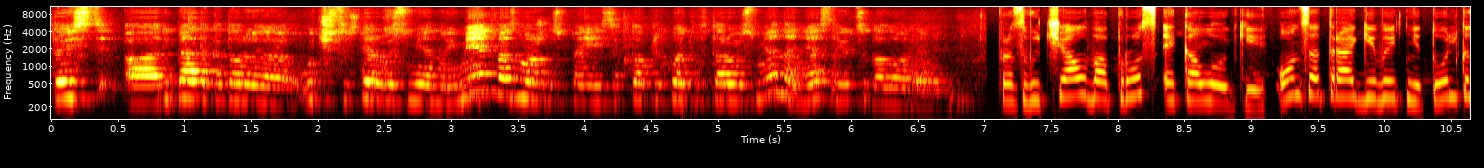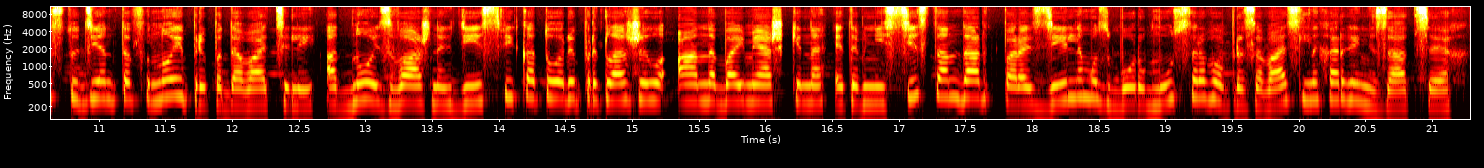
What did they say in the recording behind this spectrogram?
То есть а, ребята, которые учатся в первую смену, имеют возможность поесть, а кто приходит во вторую смену, они остаются голодными. Прозвучал вопрос экологии. Он затрагивает не только студентов, но и преподавателей. Одно из важных действий, которые предложила Анна Баймяшкина, это внести стандарт по раздельному сбору мусора в образовательных организациях.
